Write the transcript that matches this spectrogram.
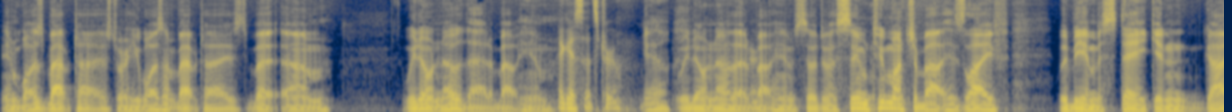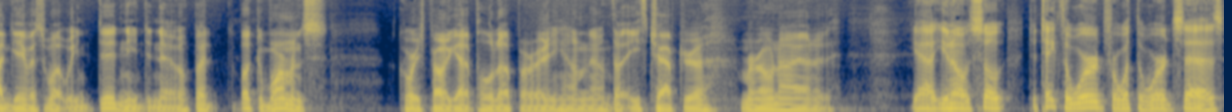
and was baptized or he wasn't baptized. But um, we don't know that about him. I guess that's true. Yeah. We don't know that sure. about him. So to assume too much about his life would be a mistake. And God gave us what we did need to know. But the Book of Mormon's, Corey's probably got it pulled up already. I don't know. The eighth chapter of Moroni. Yeah, you know, so to take the word for what the word says,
